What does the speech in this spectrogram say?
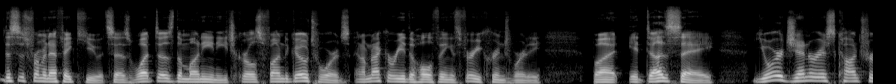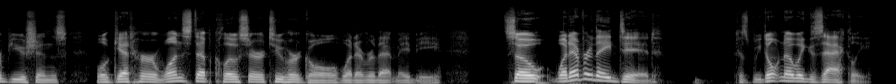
this is from an faq it says what does the money in each girl's fund go towards? And i'm not going to read the whole thing. It's very cringeworthy but it does say your generous contributions will get her one step closer to her goal, whatever that may be. So, whatever they did, because we don't know exactly,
